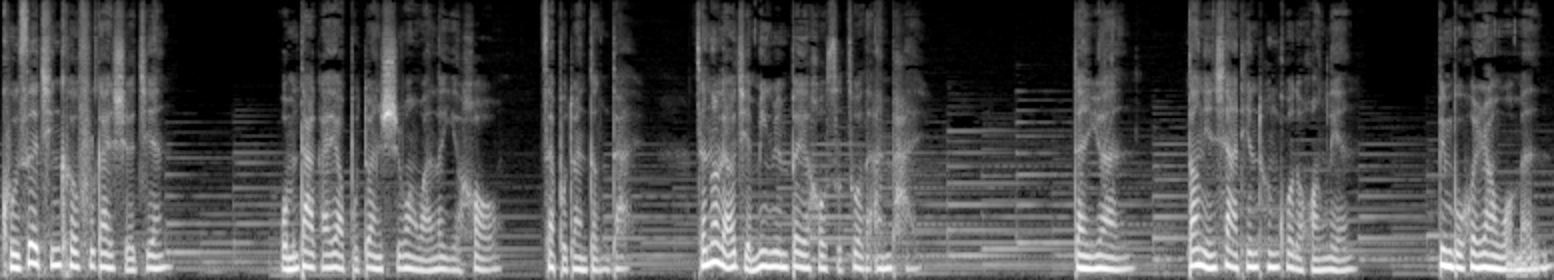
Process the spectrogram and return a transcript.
苦涩顷刻覆盖舌尖。我们大概要不断失望，完了以后，再不断等待，才能了解命运背后所做的安排。但愿，当年夏天吞过的黄连，并不会让我们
